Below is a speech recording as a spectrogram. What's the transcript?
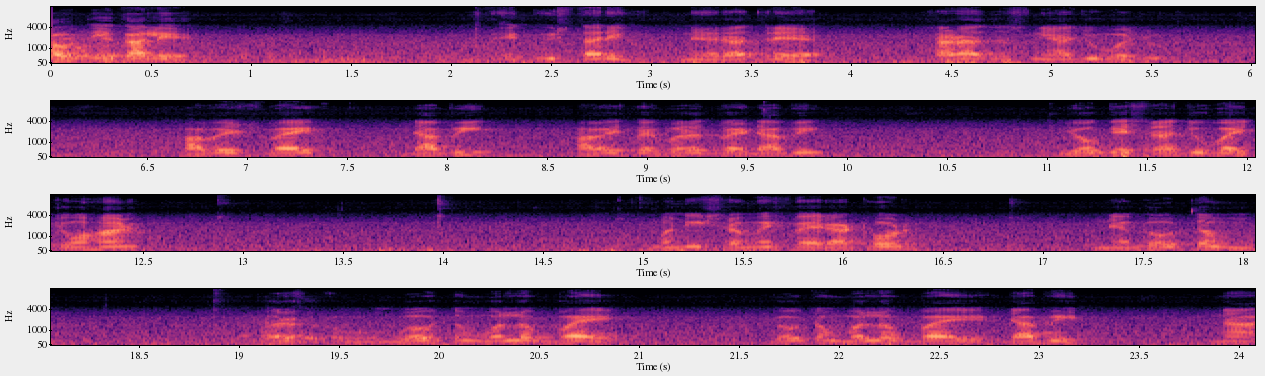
આવતીકાલે એકવીસ તારીખ ને રાત્રે સાડા દસની આજુબાજુ ભાવેશભાઈ ડાભી, ભાવેશભાઈ ભરતભાઈ ડાભી, યોગેશ રાજુભાઈ ચૌહાણ, મનીષ રમેશભાઈ રાઠોડ ને ગૌતમ ગૌતમ વલ્લભભાઈ ગૌતમ વલ્લભભાઈ ડાભી ના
